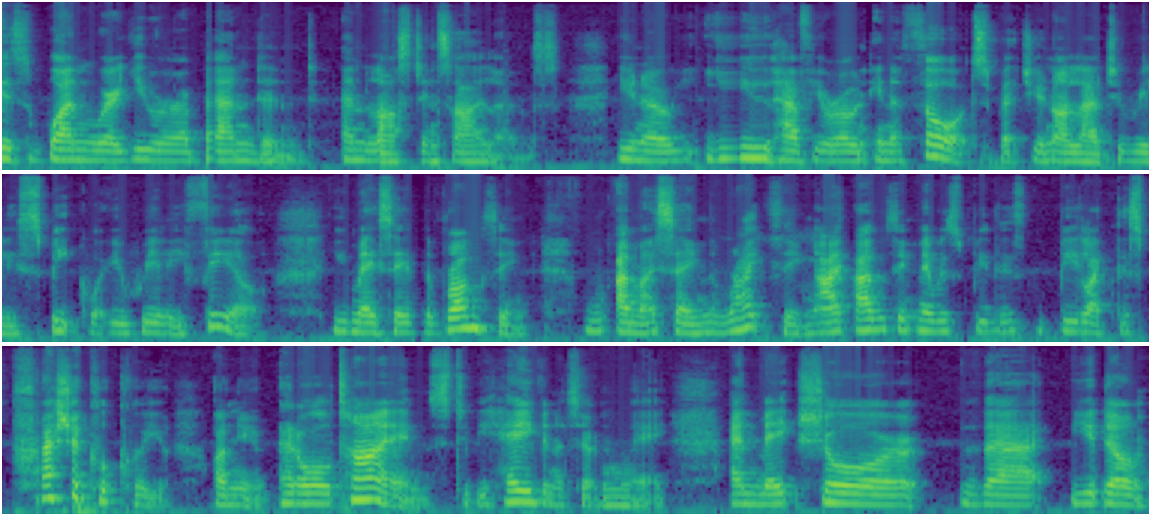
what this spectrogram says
is one where you are abandoned and lost in silence. You know you have your own inner thoughts but you're not allowed to really speak what you really feel. You may say the wrong thing. Am i saying the right thing? I, I would think there would be this be like this pressure cooker on you at all times to behave in a certain way and make sure that you don't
